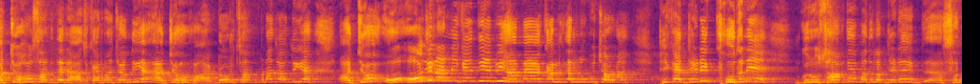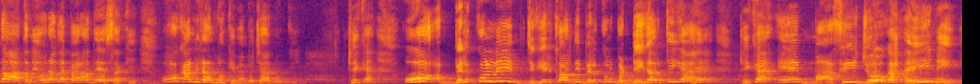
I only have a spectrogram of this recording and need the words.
ਅੱਜ ਉਹ ਸਾਡੇ ਤੇ ਰਾਜ ਕਰਨਾ ਚਾਹੁੰਦੀ ਹੈ। ਅੱਜ ਉਹ ਵਾਗਡੋਰ ਸਾਂਭਣਾ ਚਾਹੁੰਦੀ ਹੈ। ਅੱਜ ਉਹ ਉਹ ਜਨਾਨੀ ਕਹਿੰਦੀ ਹੈ ਵੀ ਹਾਂ ਮੈਂ ਅਕਾਲੀ ਦਲ ਨੂੰ ਬਚਾਉਣਾ। ਠੀਕ ਹੈ? ਜਿਹੜੀ ਖੁਦ ਨੇ ਗੁਰੂ ਸਾਹਿਬ ਦੇ ਮਤਲਬ ਜਿਹੜੇ ਸੰਧਾਤ ਨੇ ਉਹਨਾਂ ਦੇ ਪੈਰਾਂ ਦੇ ਸਕੀ। ਉਹ ਅਕਾਲੀ ਦਲ ਨੂੰ ਕਿਵੇਂ ਬਚਾ ਲੂਗੀ ਠੀਕ ਹੈ? ਉਹ ਬਿਲਕੁਲ ਨਹੀਂ, ਜਗੀਰ ਕੌਰ ਦੀ ਬਿਲਕੁਲ ਵੱਡੀ ਗਲਤੀ ਆ ਇਹ, ਠੀਕ ਹੈ? ਇਹ ਮਾਫੀ ਯੋਗ ਹੈ ਹੀ ਨਹੀਂ।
